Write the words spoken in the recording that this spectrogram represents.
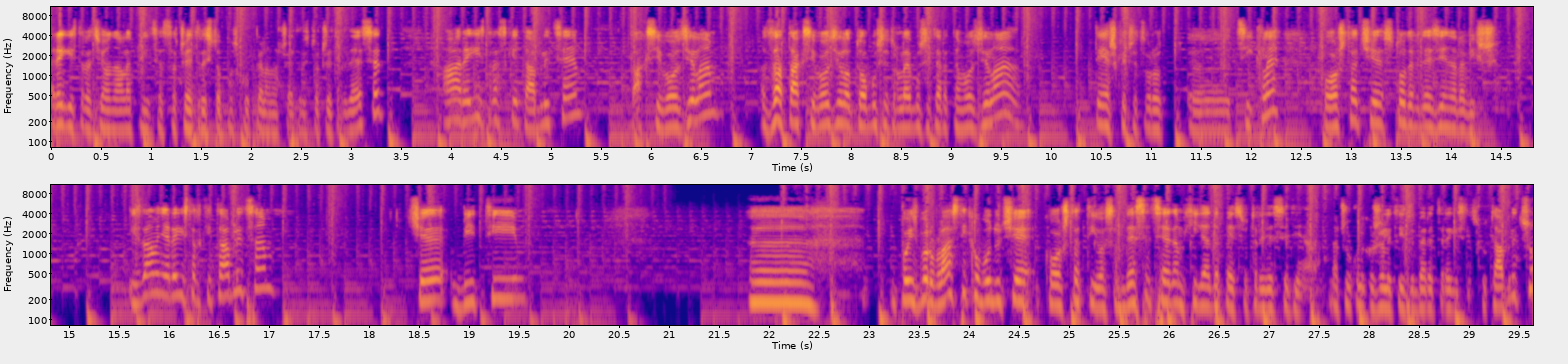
registraciona letnica sa 400 poskupila na 440, a registarske tablice taksi vozila, za taksi vozila, autobuse, trolebuse, teretna vozila, teške četvoro cikle, koštaće 190 dinara više. Izdavanje registarskih tablica će biti E, po izboru vlasnika u buduće koštati 87.530 dinara. Znači ukoliko želite izaberete registarsku tablicu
